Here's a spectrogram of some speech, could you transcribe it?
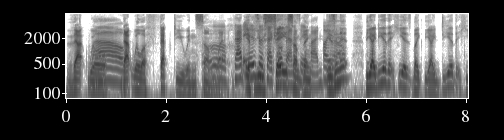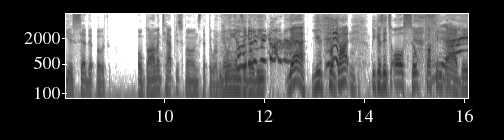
that will Wow. that will affect you in some way. That if is you a sexual say something. Isn't it? The idea that he is like the idea that he has said that both Obama tapped his phones, that there were millions Oh of God, illegal. Yeah, you've forgotten because it's all so fucking bad. They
